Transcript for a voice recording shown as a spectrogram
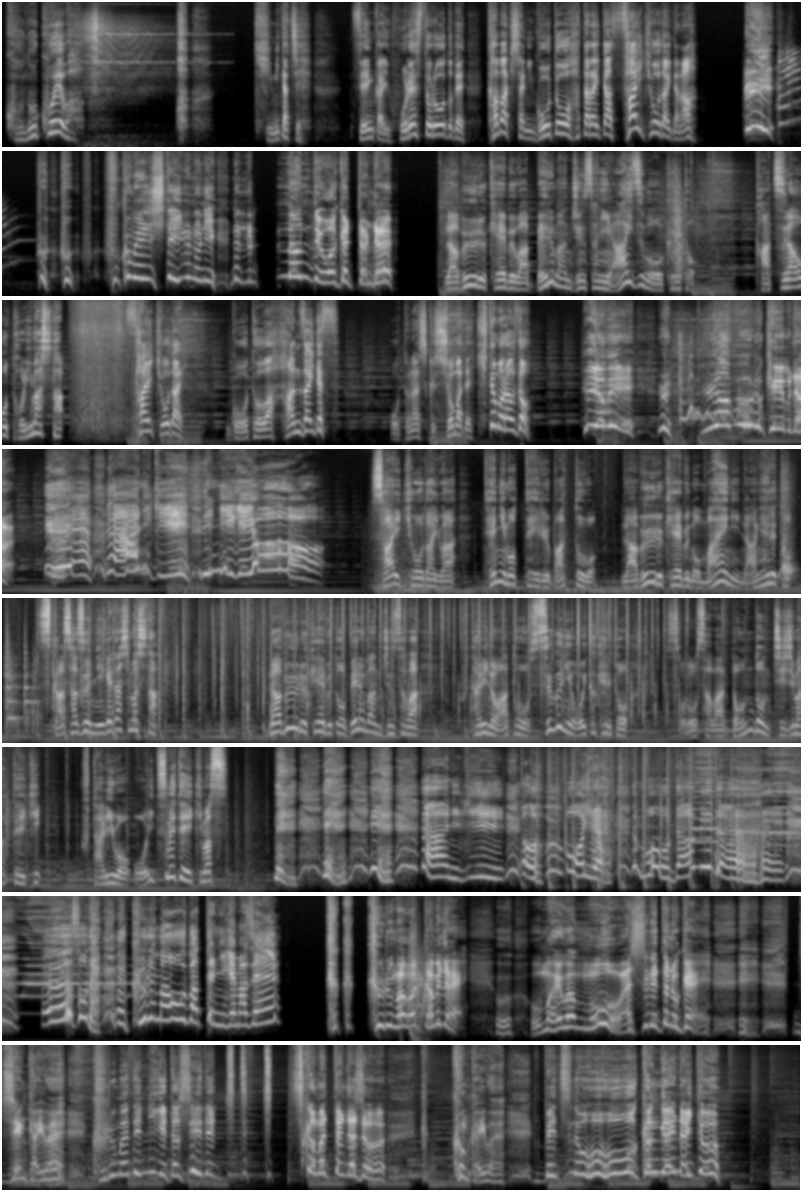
この声は？はっ君たち前回フォレストロードでカバ記者に強盗を働いたサイ兄弟だな。え。ふふ覆面しているのになななんでわかったんだ？ラブール警部はベルマン巡査に合図を送るとカツラを取りました。サイ兄弟強盗は犯罪です。おとなしく署まで来てもらうぞ。やべえ。ララブール警部だ。ええ兄貴逃げよう。サイ兄弟は手に持っているバットをラブール警部の前に投げるとすかさず逃げ出しました。ラブール警部とベルマン巡査は2人の後をすぐに追いかけるとその差はどんどん縮まっていき2人を追い詰めていきます。兄貴。おおいらもうダメだ。えー、そうだ。車を奪って逃げません？くく車はダメだ。おお前はもう忘れたのか。前回は車で逃げたせいでつつつ捕まったんだぞ。今回は別の方法を考えないと。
